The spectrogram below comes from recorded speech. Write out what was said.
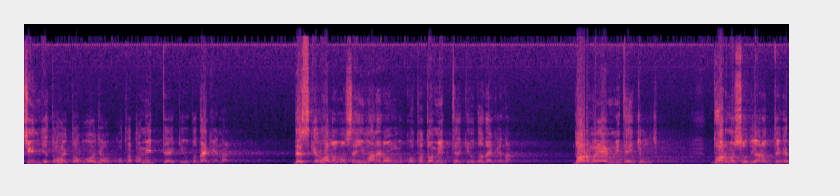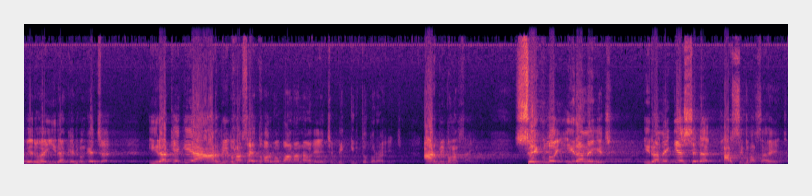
চীন যেতে হয় তবুও যাও, কথা তো মিথ্যে, কেউ তো দেখে না। দেশকে ভালোবাসা, ইমানের অঙ্গ, কথা তো মিথ্যে, কেউ তো দেখে না। ধর্ম এমনিতেই চলছে। ধর্ম সৌদি আরব থেকে বের হয়ে ইরাকে ঢুকেছে। ইরাকে গিয়ে আরবি ভাষায় ধর্ম বানানো হয়েছে, বিকৃত করা হয়েছে, আরবি ভাষায়। সেগুলো ইরানে গেছে। ইরানে গিয়ে সেটা ফার্সি ভাষা হয়েছে।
